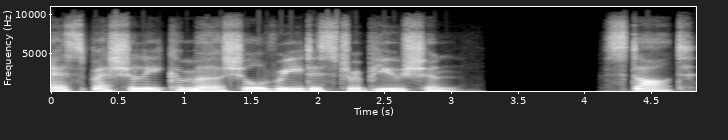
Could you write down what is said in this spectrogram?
especially commercial redistribution. Start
